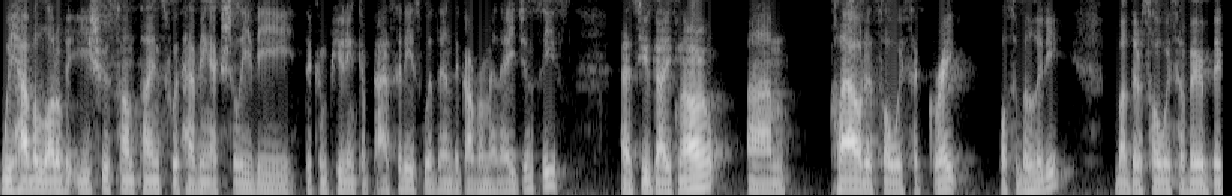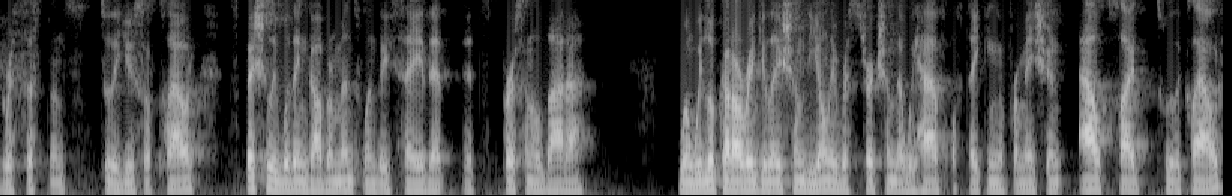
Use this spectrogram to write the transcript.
We have a lot of issues sometimes with having actually the, the computing capacities within the government agencies. As you guys know, um, cloud is always a great possibility but there's always a very big resistance to the use of cloud, especially within government when they say that it's personal data When we look at our regulation, the only restriction that we have of taking information outside to the cloud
